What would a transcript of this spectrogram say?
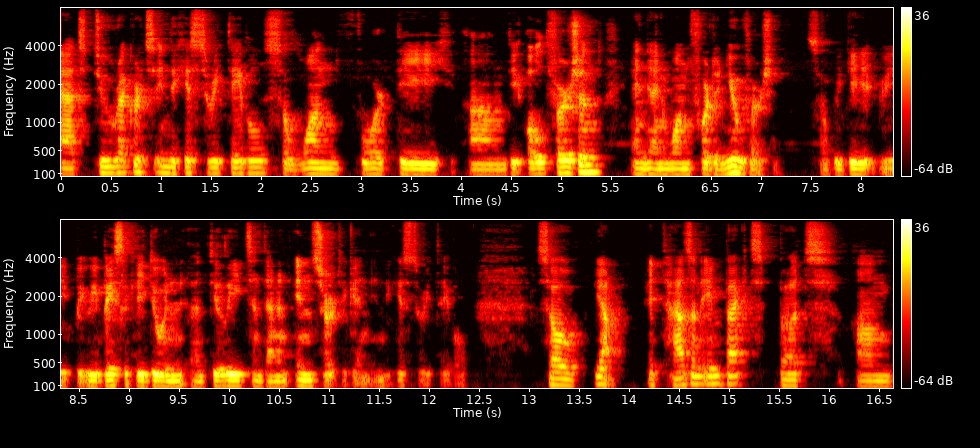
add two records in the history table. So one for the um, the old version and then one for the new version. So we, we, we basically do a delete and then an insert again in the history table. So yeah, it has an impact, but um,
